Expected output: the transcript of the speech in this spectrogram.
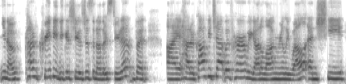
you know, kind of creepy because she was just another student, but. I had a coffee chat with her. We got along really well. And she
